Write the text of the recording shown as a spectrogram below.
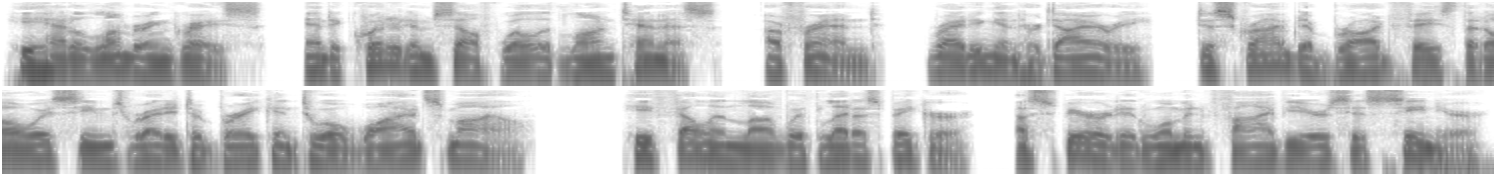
he had a lumbering grace, and acquitted himself well at lawn tennis. A friend, writing in her diary, described a broad face that always seems ready to break into a wide smile. He fell in love with Lettice Baker, a spirited woman five years his senior,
